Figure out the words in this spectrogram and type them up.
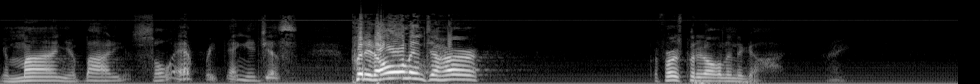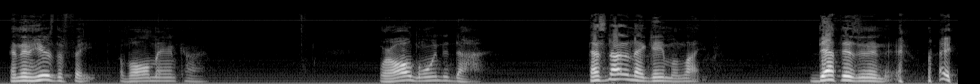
Your mind, your body, your soul, everything. You just put it all into her. But first put it all into God. Right? And then here's the fate of all mankind. We're all going to die. That's not in that game of life. Death isn't in there. right?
